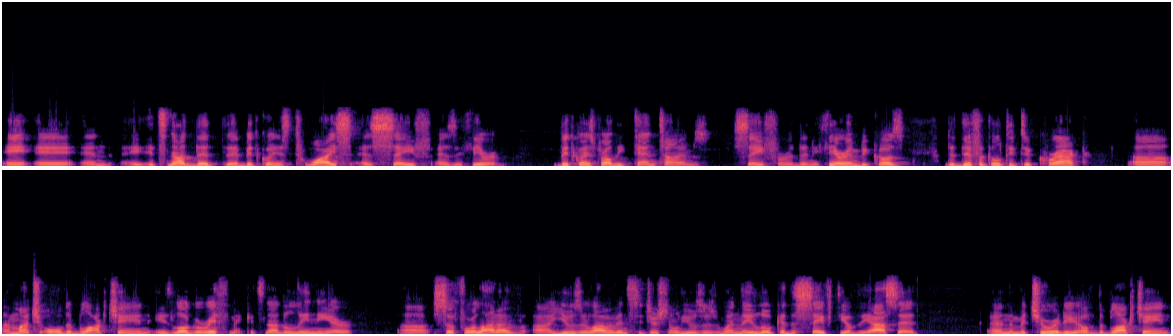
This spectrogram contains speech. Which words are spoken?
and it's not that Bitcoin is twice as safe as Ethereum. Bitcoin is probably 10 times safer than Ethereum because the difficulty to crack uh, a much older blockchain is logarithmic. It's not a linear. Uh, so for a lot of uh, users, a lot of institutional users, when they look at the safety of the asset and the maturity of the blockchain,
